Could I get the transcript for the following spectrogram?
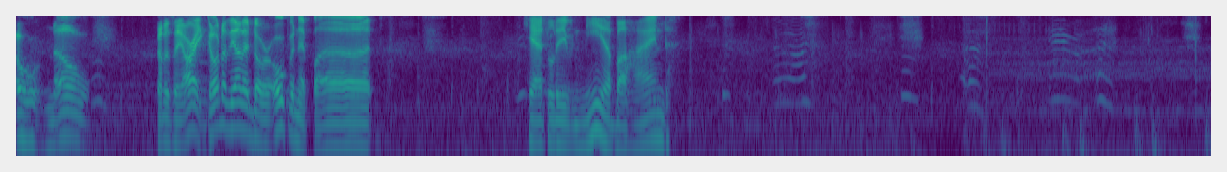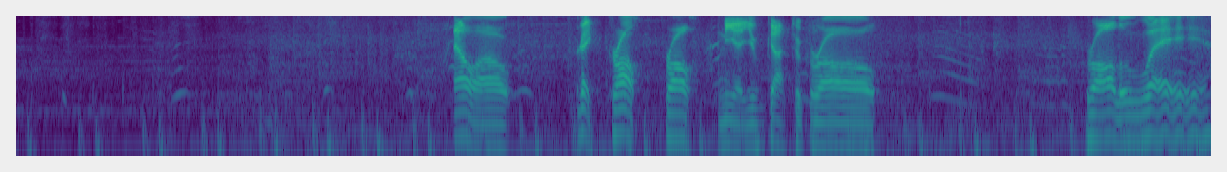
Oh, no. Gonna say, all right, go to the other door, open it, but... Can't leave Nea behind. Hello. Okay, crawl, crawl. Nea, you've got to crawl. Crawl away.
